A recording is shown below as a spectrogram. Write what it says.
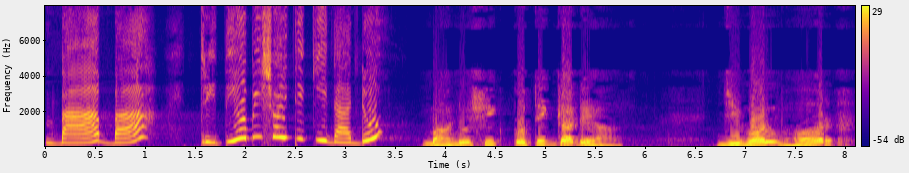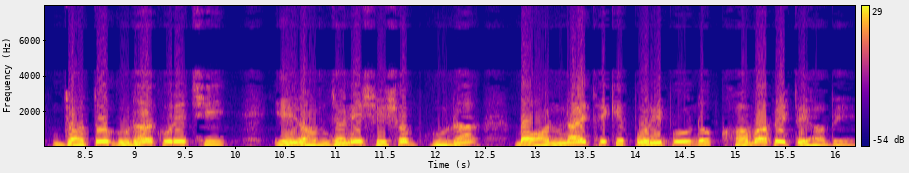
বা বা তৃতীয় বিষয়টি কি দাদু? মানসিক প্রতিজ্ঞা নেয়া। জীবনভর যত গুণা করেছি এ রমজানে সেসব গুণা বা অন্যায় থেকে পরিপূর্ণ ক্ষমা পেতে হবে।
